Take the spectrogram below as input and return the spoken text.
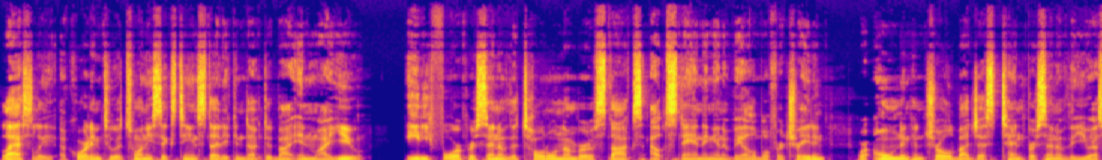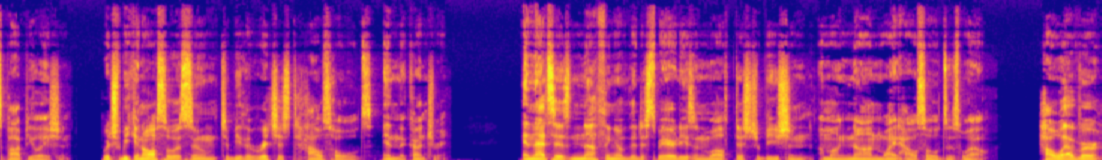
Lastly, according to a 2016 study conducted by NYU, 84% of the total number of stocks outstanding and available for trading were owned and controlled by just 10% of the US population, which we can also assume to be the richest households in the country. And that says nothing of the disparities in wealth distribution among non white households as well. However,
